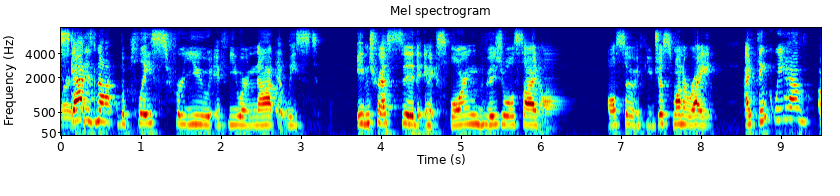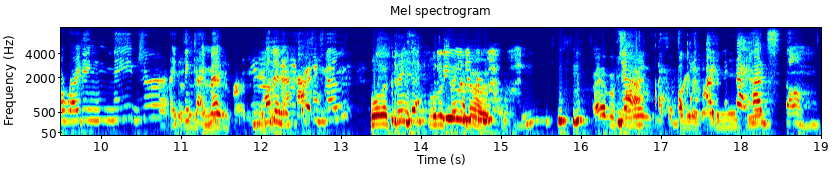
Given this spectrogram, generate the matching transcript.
Right. SCAD is not the place for you if you are not at least interested in exploring the visual side. Also, if you just want to write, I think we have a writing major. I think I met one and a half of them. Well the thing well the thing about one? I have a Yeah, friend who's a but creative I writing think major. I had some.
